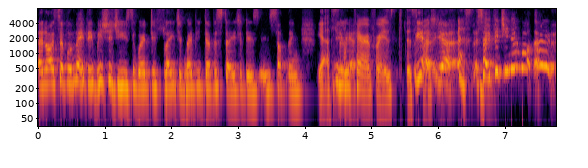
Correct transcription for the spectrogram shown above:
And I said, well, maybe we should use the word deflated. Maybe devastated is, is something. Yes, you know, we paraphrased this yeah, question. Yeah. so, but you know what, though?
